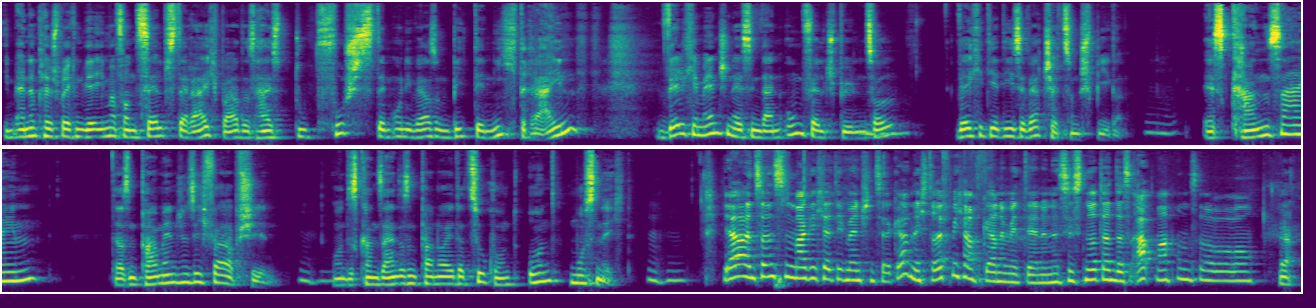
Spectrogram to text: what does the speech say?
Im NLP sprechen wir immer von selbst erreichbar. Das heißt, du pfuschst dem Universum bitte nicht rein, welche Menschen es in dein Umfeld spülen soll, welche dir diese Wertschätzung spiegeln. Mhm. Es kann sein, dass ein paar Menschen sich verabschieden. Mhm. Und es kann sein, dass ein paar neue dazukommt und muss nicht. Mhm. Ja, ansonsten mag ich ja die Menschen sehr gerne. Ich treffe mich auch gerne mit denen. Es ist nur dann das Abmachen so. Ja.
